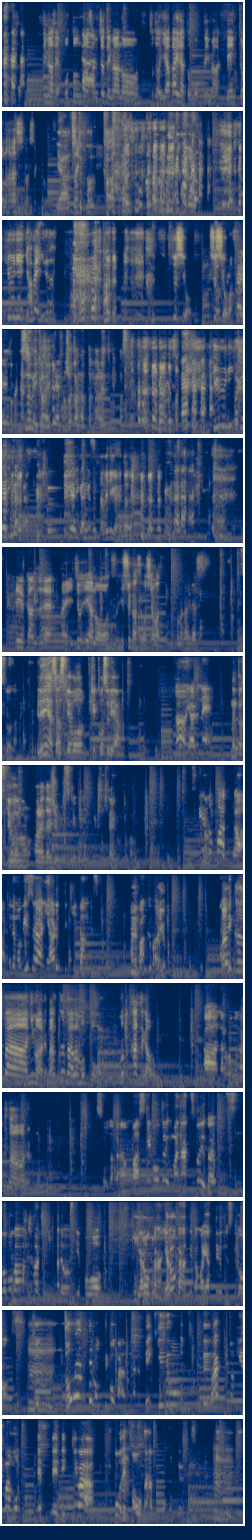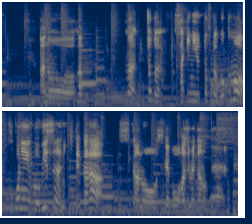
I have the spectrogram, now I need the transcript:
すみません、ほとんど遊び。ちょっと今、あの、ちょっとやばいなと思って今、勉強の話しましたけど、いや、ちょっとか、か急にやべえ、入れない。趣旨を、趣旨を忘れることなかった。湖からいきなり図書館になったんであれと思ったんですけど。急に？無理やり感が。無理やり感が。喋りが下手で。っていう感じで、はい、一応、いやあの、一週間過ごしてます。こんな感じです。そうだね。レンヤさ、スケボー結構するやん。うん、やるね。なんかスケボーのあれ大丈夫スケボーの聞きたいこととか。スケートパークが、えでもウィスラーにあるって聞いたんですけど、あれバンクーバーあるよ。バンクーバーにもある。バンクーバーはもっと多い。もっと数が多い。ああ、なるほど、なたく。さんある。そうだから、まあ、スケボーというか、まあ、夏というか、スノボが始まる時期まではスケボーを やろうかな、やろうかなっていうか、まあ、やってるんですけど、うんうん。どうやって持っていこうかなって、なんかデッキをトラックと系は持ってって、デッキは向こうで買おうかなと思ってるんですよ。うんうん。あのーまあ、まあ、ちょっと先に言っとくと、僕もここにもうウィスナーに来てから、あのースケボーを始めたので、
